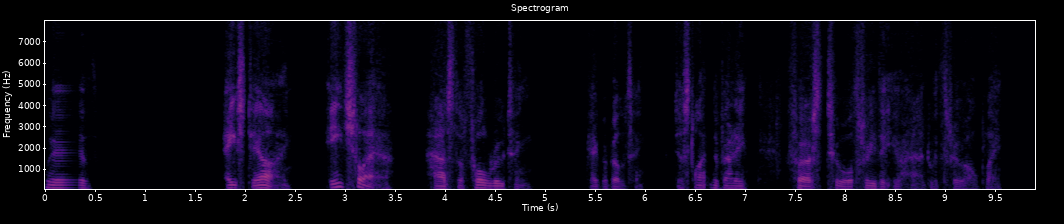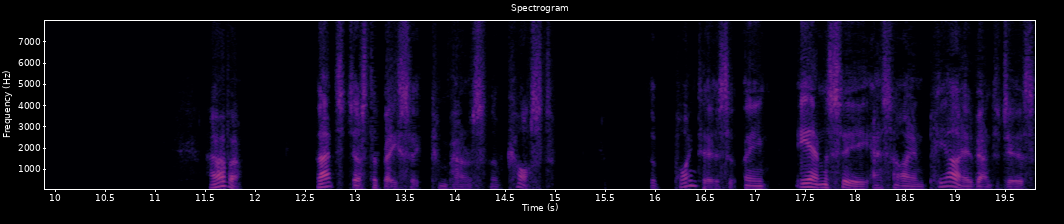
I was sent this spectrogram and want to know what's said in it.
with HDI, each layer has the full routing capability, just like the very first two or three that you had with through-hole plate. However, that's just a basic comparison of cost. The point is that the EMC, SI, and PI advantages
